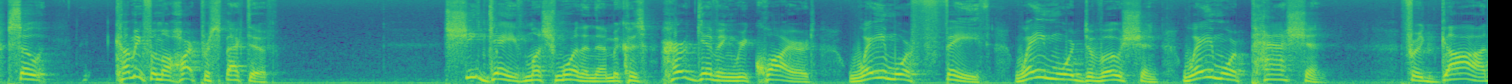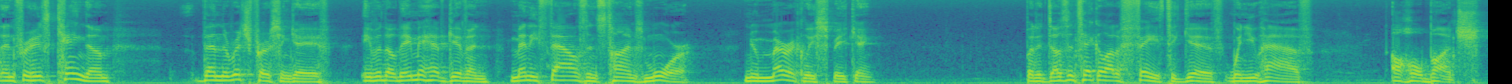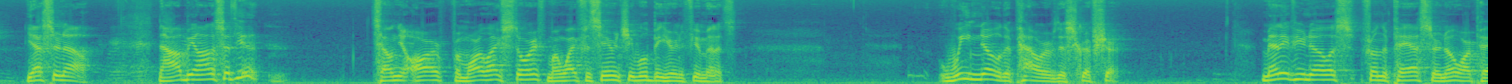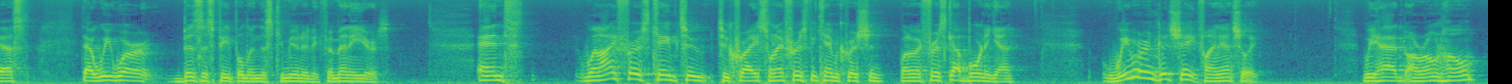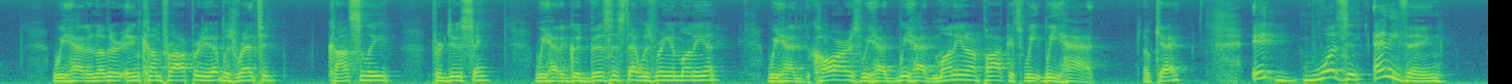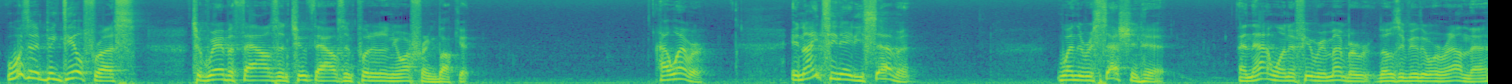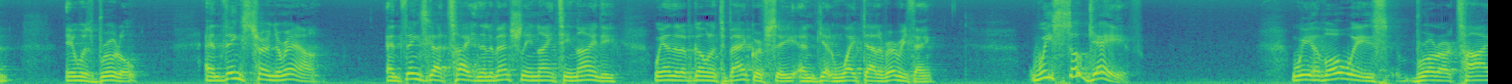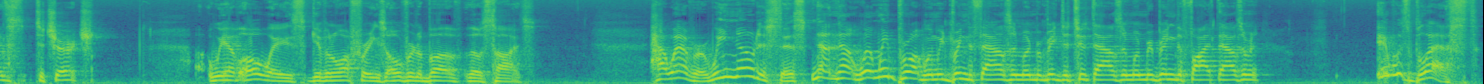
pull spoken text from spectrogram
So, coming from a heart perspective, she gave much more than them because her giving required way more faith, way more devotion, way more passion for God and for his kingdom than the rich person gave, even though they may have given many thousands times more, numerically speaking. But it doesn't take a lot of faith to give when you have a whole bunch. Yes or no? Now, I'll be honest with you telling you our, from our life story. My wife is here and she will be here in a few minutes. We know the power of this scripture. Many of you know us from the past or know our past that we were business people in this community for many years. And when I first came to, to Christ, when I first became a Christian, when I first got born again, we were in good shape financially. We had our own home. We had another income property that was rented constantly producing. We had a good business that was bringing money in. We had cars. We had, we had money in our pockets. We, we had, okay? It wasn't anything, it wasn't a big deal for us to grab a thousand, two thousand, put it in the offering bucket. However, in 1987, when the recession hit, and that one, if you remember, those of you that were around then, it was brutal, and things turned around. And things got tight. And then eventually in 1990, we ended up going into bankruptcy and getting wiped out of everything. We still gave. We have always brought our tithes to church. We have always given offerings over and above those tithes. However, we noticed this. Now, now when we brought, when we bring the thousand, when we bring the two thousand, when we bring the five thousand, it was blessed.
